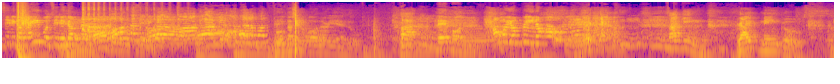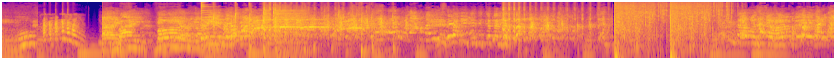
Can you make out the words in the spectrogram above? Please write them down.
sinigang na hipon, sinigang na. Oo, Sinigang na. Grabe ang dalawa. Prutas ng color yellow. Lemon. Ako yung pinaka Saging. Ripe mangoes. Four, Vivian, three, Vivian. Nakikinig ka talaga. Dapat sabi.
